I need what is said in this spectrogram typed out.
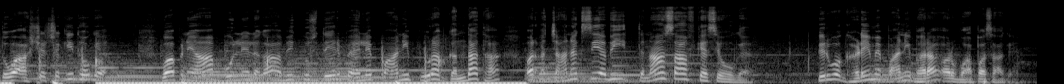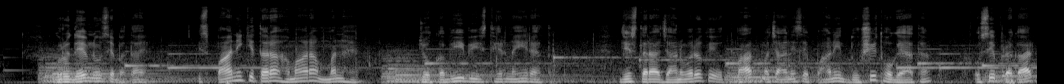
तो वह आश्चर्यचकित हो गया। वह अपने आप बोलने लगा, अभी कुछ देर पहले पानी पूरा गंदा था और अचानक से अभी इतना साफ़ कैसे हो गया? फिर वो घड़े में पानी भरा और वापस आ गया गुरुदेव ने उसे बताया, इस पानी की तरह हमारा मन है, जो कभी भी स्थिर नहीं रहता। जिस तरह जानवरों के उत्पात मचाने से पानी दूषित हो गया था, उसी प्रकार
